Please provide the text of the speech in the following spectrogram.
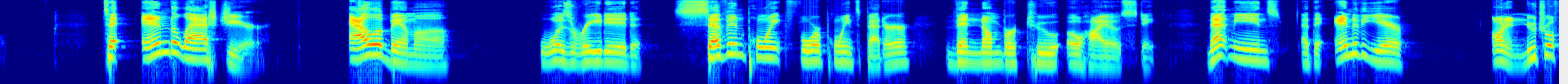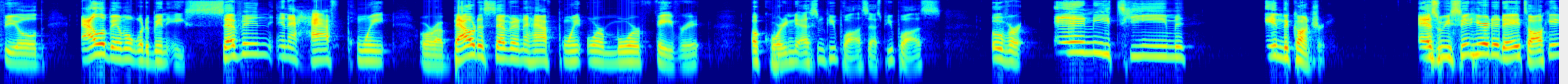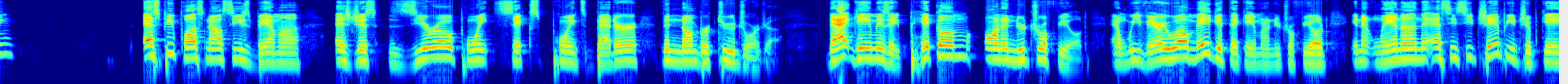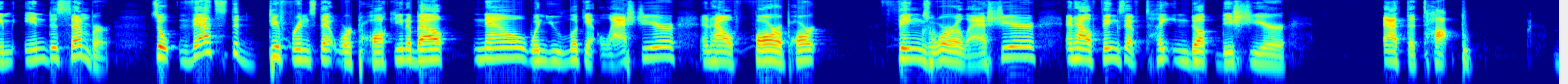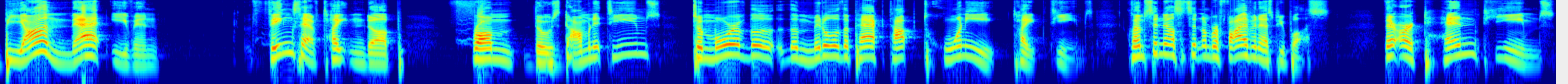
To end last year, Alabama was rated 7.4 points better than number two Ohio State. That means at the end of the year, on a neutral field, Alabama would have been a seven and a half point or about a seven and a half point or more favorite, according to S&P Plus, SP Plus, over any team in the country. As we sit here today talking, SP Plus now sees Bama as just 0.6 points better than number two Georgia. That game is a pick 'em on a neutral field. And we very well may get that game on a neutral field in Atlanta in the SEC championship game in December. So that's the difference that we're talking about now when you look at last year and how far apart things were last year and how things have tightened up this year at the top. Beyond that, even, things have tightened up from those dominant teams to more of the, the middle of the pack, top 20 type teams. Clemson now sits at number five in SP Plus. There are 10 teams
